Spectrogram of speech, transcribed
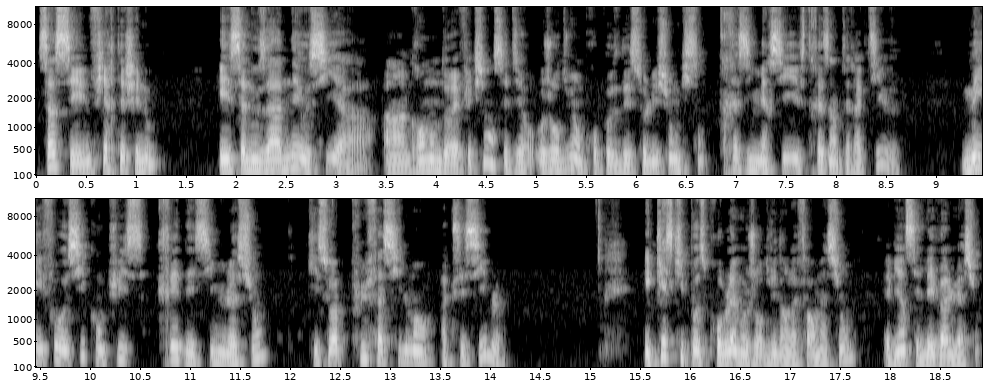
Ça, c'est une fierté chez nous et ça nous a amené aussi à, un grand nombre de réflexions, c'est à dire aujourd'hui on propose des solutions qui sont très immersives, très interactives, mais il faut aussi qu'on puisse créer des simulations qui soient plus facilement accessibles. Et qu'est-ce qui pose problème aujourd'hui dans la formation? Eh bien c'est l'évaluation.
